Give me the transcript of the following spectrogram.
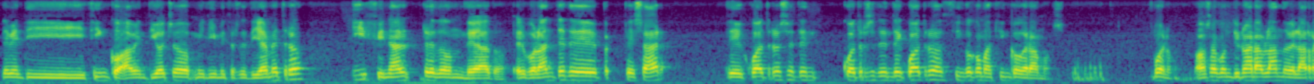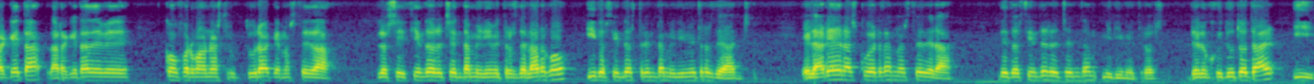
de 25 a 28 milímetros de diámetro y final redondeado. El volante debe pesar de 4,70 4,74 a 5,5 gramos. Bueno, vamos a continuar hablando de la raqueta. La raqueta debe conformar una estructura que no exceda los 680 milímetros de largo y 230 milímetros de ancho. El área de las cuerdas no excederá de 280 milímetros de longitud total y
